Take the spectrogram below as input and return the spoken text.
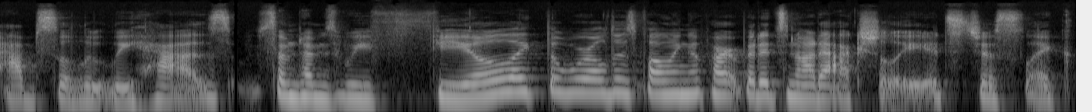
absolutely has. Sometimes we feel like the world is falling apart, but it's not actually. It's just like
